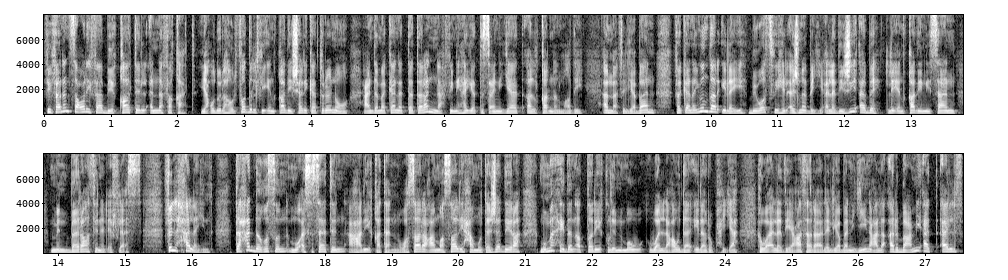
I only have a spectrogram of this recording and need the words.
في فرنسا عرف بقاتل النفقات. يعود له الفضل في إنقاذ شركة رينو عندما كانت تترنح في نهاية تسعينيات القرن الماضي. أما في اليابان فكان ينظر إليه بوصفه الأجنبي الذي جيء به لإنقاذ نيسان من براثن الإفلاس. الإفلاس في الحالين تحدى غصن مؤسسات عريقة وصارع مصالح متجذرة ممهدا الطريق للنمو والعودة إلى الربحية هو الذي عثر لليابانيين على 400 ألف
